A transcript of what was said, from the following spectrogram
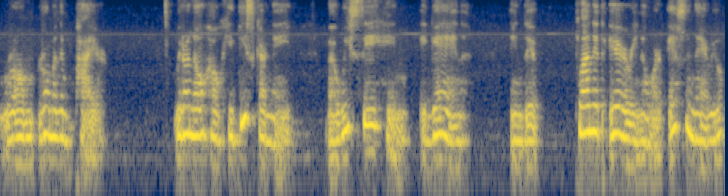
Roman Empire. We don't know how he discarnate, but we see him again in the planet Air in our scenario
